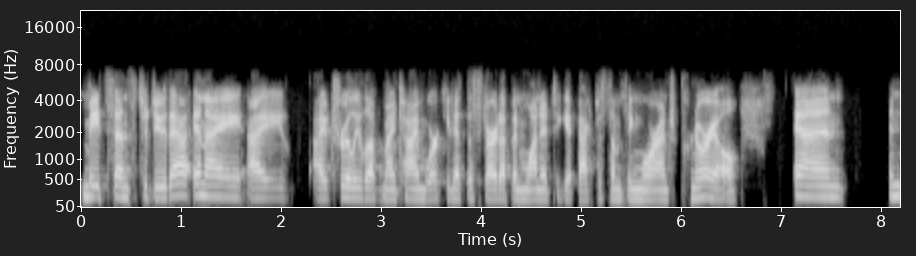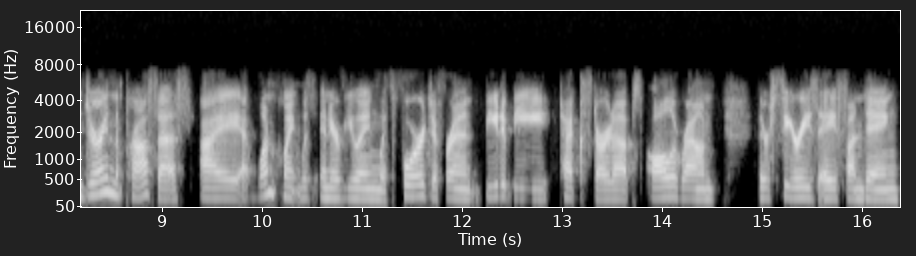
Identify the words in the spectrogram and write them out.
made sense to do that. And I I I truly loved my time working at the startup and wanted to get back to something more entrepreneurial. And and during the process, I at one point was interviewing with four different B2B tech startups all around their Series A funding.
